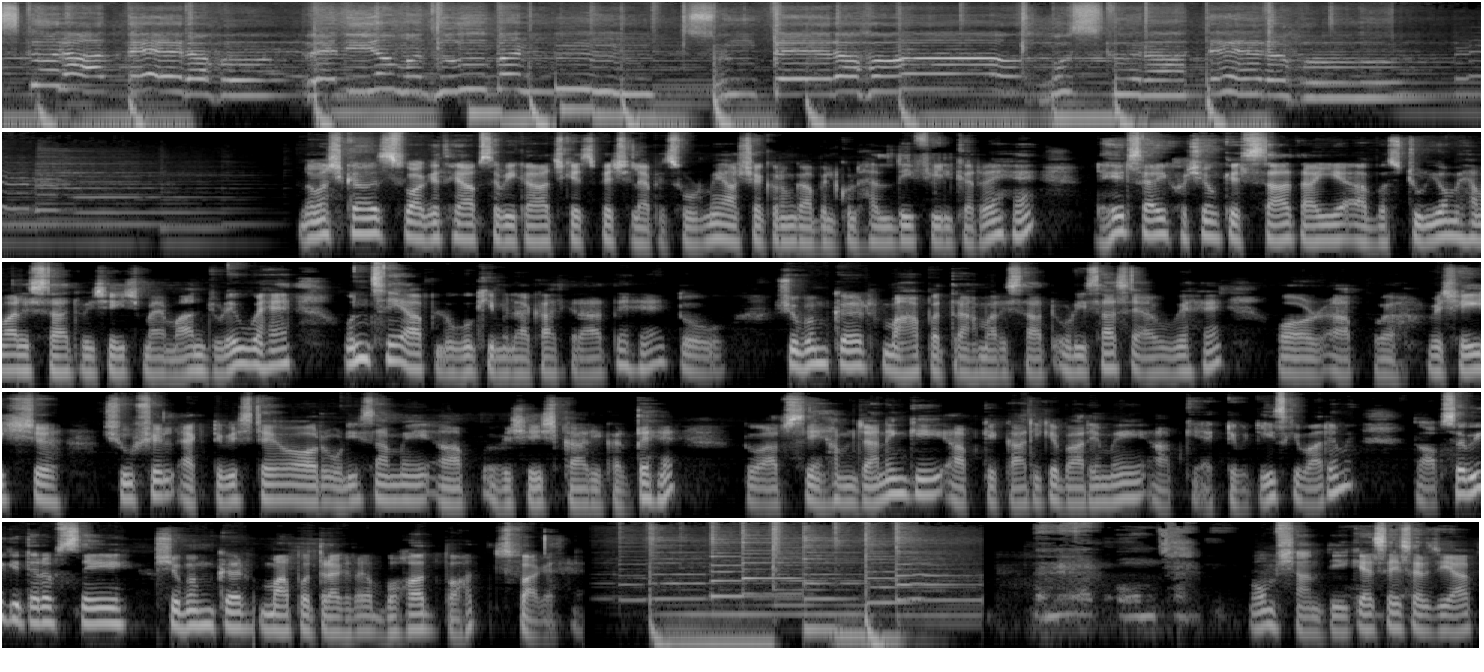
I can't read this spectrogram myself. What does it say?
मुस्कुराते रहो, रेडियो मधुबन सुनते रहो, मुस्कुराते रहो। नमस्कार, स्वागत है आप सभी का आज के स्पेशल एपिसोड में। आशा करूँगा बिल्कुल हेल्दी फील कर रहे हैं। ढेर सारी खुशियों के साथ आइए। अब स्टूडियो में हमारे साथ विशेष मेहमान जुड़े हुए हैं। उनसे आप लोगों की मुलाकात कराते हैं। तो शुभमकर महापत्रा हमारे साथ उड़ीसा से आए हुए हैं और आप विशेष सोशल एक्टिविस्ट हैं और उड़ीसा में आप विशेष कार्य करते हैं। तो आपसे हम जानेंगे आपके कार्य के बारे में आपकी एक्टिविटीज़ के बारे में। तो आप सभी की तरफ़ से शुभम कर महापुत्रा का बहुत बहुत स्वागत है। धन्यवाद ओम शांति। ओम शांति। कैसे हैं सर जी आप?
